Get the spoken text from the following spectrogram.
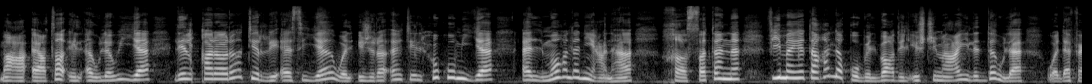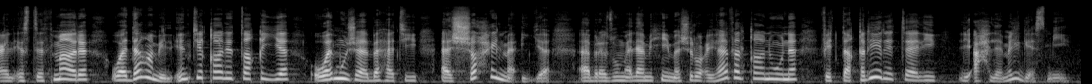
مع إعطاء الأولوية للقرارات الرئاسية والإجراءات الحكومية المعلن عنها خاصة فيما يتعلق بالبعد الاجتماعي للدولة ودفع دفع الاستثمار ودعم الانتقال الطاقي ومجابهة الشح المائي. أبرز ملامح مشروع هذا القانون في التقرير التالي لأحلام القاسمي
